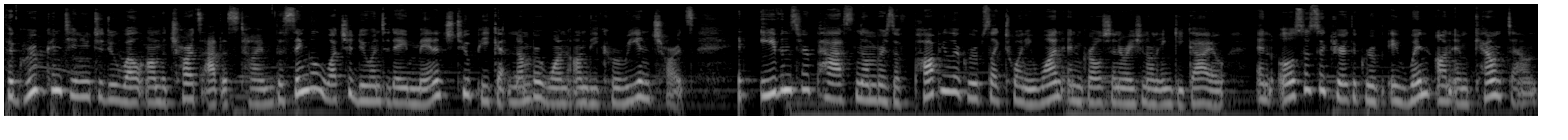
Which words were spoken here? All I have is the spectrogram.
The group continued to do well on the charts at this time. The single What You Doin' Today managed to peak at number one on the Korean charts. It even surpassed numbers of popular groups like 2NE1 and Girls' Generation on Inkigayo, and also secured the group a win on M Countdown.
